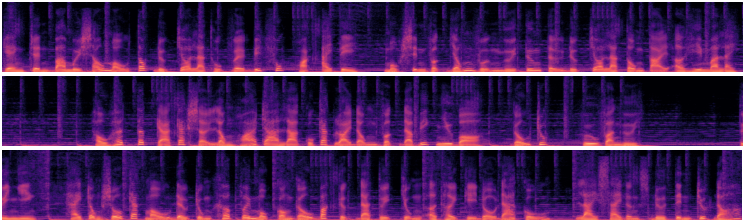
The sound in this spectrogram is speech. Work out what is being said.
gen trên 36 mẫu tóc được cho là thuộc về Bigfoot hoặc IT, một sinh vật giống vượn người tương tự được cho là tồn tại ở Himalaya. Hầu hết tất cả các sợi lông hóa ra là của các loài động vật đã biết như bò, gấu trúc, hươu và người. Tuy nhiên, hai trong số các mẫu đều trùng khớp với một con gấu bắc cực đã tuyệt chủng ở thời kỳ đồ đá cũ, Life Science đưa tin trước đó.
